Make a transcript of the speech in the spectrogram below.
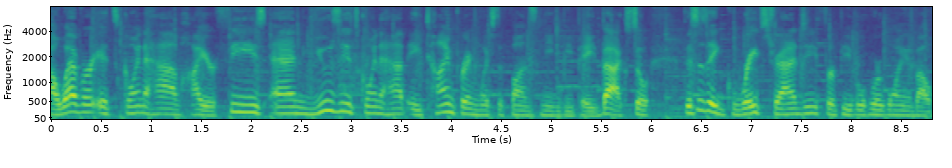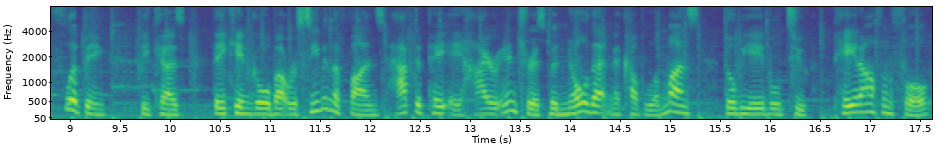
However, it's going to have higher fees and usually it's going to have a time frame in which the funds need to be paid back. So this is a great strategy for people who are going about flipping because they can go about receiving the funds, have to pay a higher interest, but know that in a couple of months, they'll be able to pay it off in full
